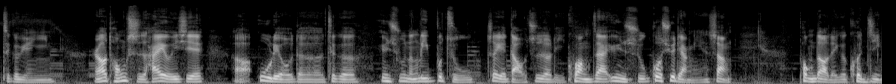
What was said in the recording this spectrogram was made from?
这个原因。然后，同时还有一些啊物流的这个运输能力不足，这也导致了锂矿在运输过去两年上碰到的一个困境。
